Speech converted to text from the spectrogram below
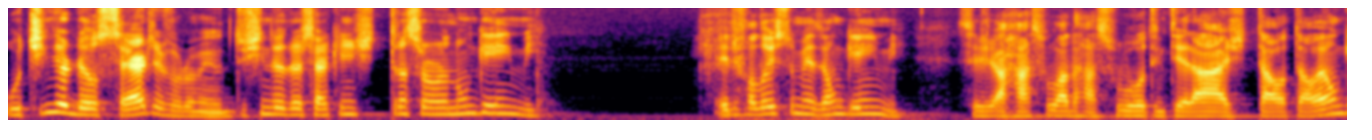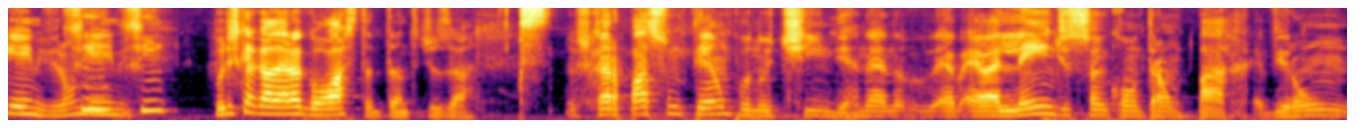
o Tinder deu certo, ele falou pra mim, o Tinder deu certo que a gente transformou num game. Ele falou isso mesmo, é um game. Você arrasta o lado, arrasta o outro, interage, tal, tal. É um game, virou um sim, game. sim. Por isso que a galera gosta tanto de usar. Os caras passam um tempo no Tinder, né? É, é além de só encontrar um par. é- Virou um.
